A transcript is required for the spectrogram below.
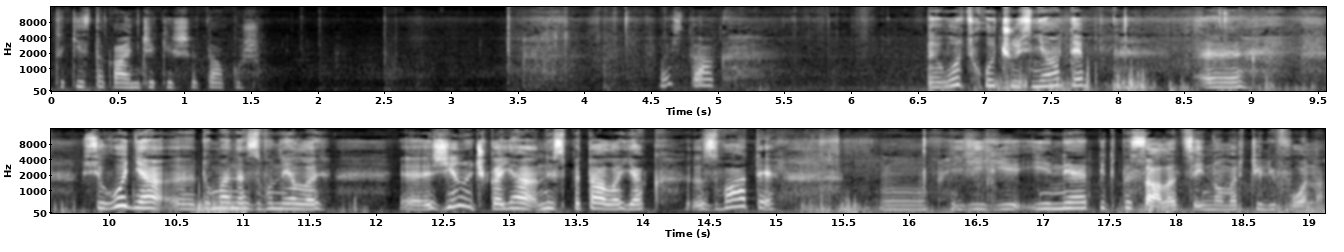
Такі стаканчики ще також. Ось так. Е, От хочу зняти. Е, Сьогодні е, до мене дзвонила жіночка, я не спитала, як звати її, і не підписала цей номер телефона.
